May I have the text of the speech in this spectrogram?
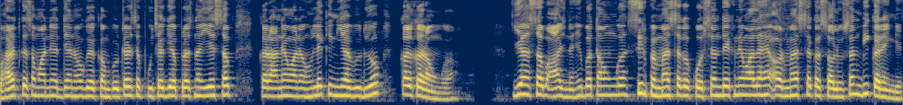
भारत का सामान्य अध्ययन हो गया, कंप्यूटर से पूछा गया प्रश्न, ये सब कराने वाला हूँ, लेकिन यह वीडियो कल कराऊँगा। यह सब आज नहीं बताऊँगा, सिर्फ़ मैथ्स का क्वेश्चन देखने वाला है और मैथ्स का सॉल्यूशन भी करेंगे।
